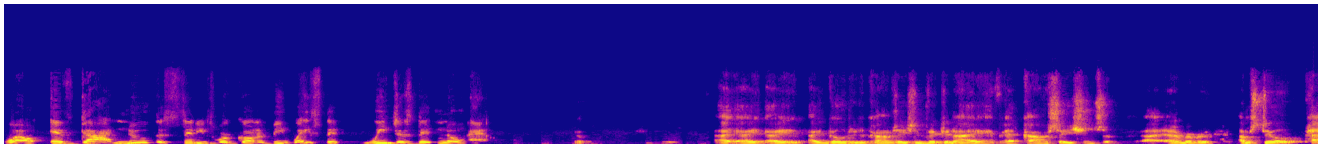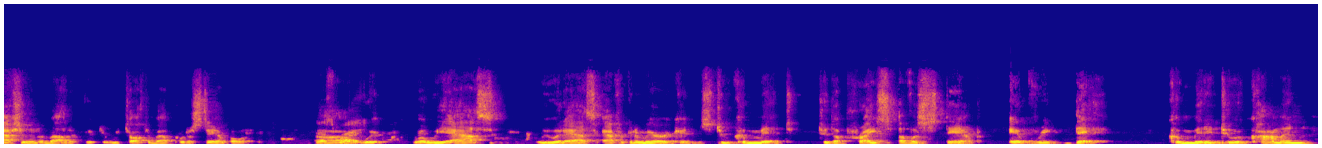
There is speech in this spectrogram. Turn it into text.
Well, if God knew the cities were going to be wasted, we just didn't know how. I, I, I, go to the conversation. Victor and I have had conversations. Of, I, remember I'm still passionate about it, Victor. We talked about put a stamp on it. That's uh, right. Where, where we ask, we would ask African Americans to commit to the price of a stamp every day, committed to a common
